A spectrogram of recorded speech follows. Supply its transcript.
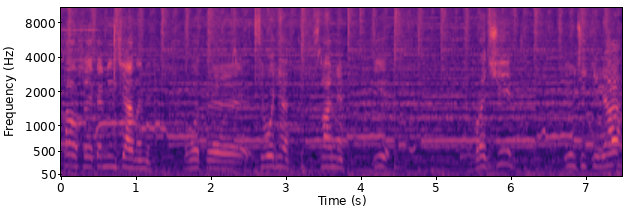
ставшие каменчанами. Вот э, сегодня с нами и врачи, и учителя,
